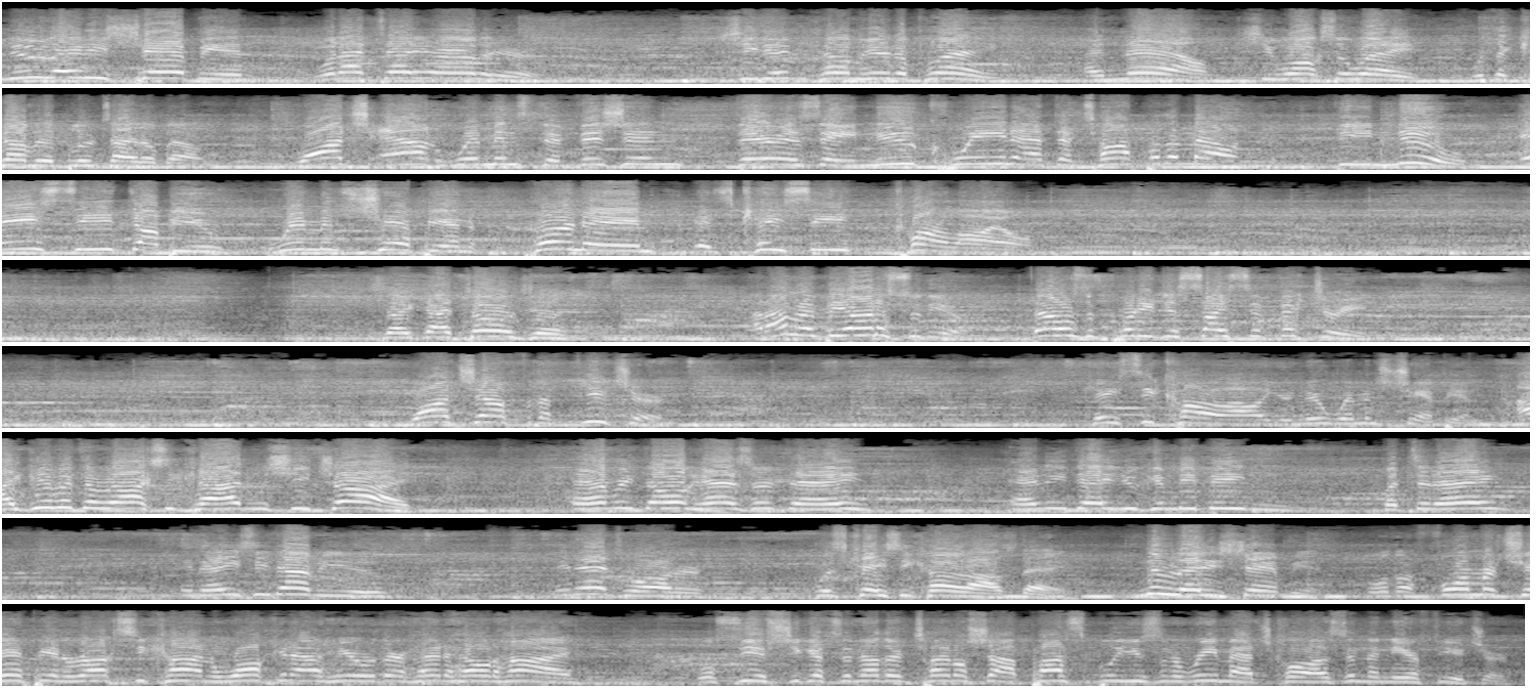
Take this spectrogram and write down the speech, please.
New ladies champion. What I tell you earlier, she didn't come here to play, and now she walks away with the coveted blue title belt. Watch out, women's division. There is a new queen at the top of the mountain. The new ACW Women's Champion. Her name is Kacee Carlisle. It's like I told you. And I'm going to be honest with you, that was a pretty decisive victory. Watch out for the future. Kacee Carlisle, your new women's champion. I give it to Roxie Cotton. She tried. Every dog has her day. Any day you can be beaten. But today, in ACW, in Edgewater, was Kacee Carlisle's day. New ladies champion. Well, the former champion Roxie Cotton walking out here with her head held high. We'll see if she gets another title shot, possibly using a rematch clause in the near future.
